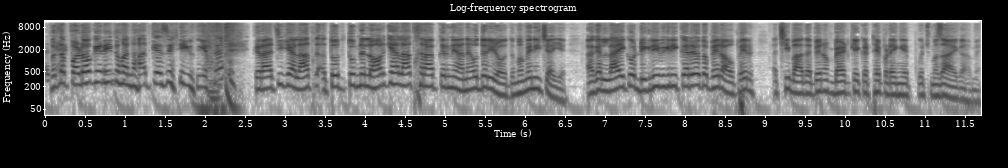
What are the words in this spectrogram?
मतलब पढ़ोगे नहीं तो हालात कैसे ठीक होंगे ना? कराची के हालात तो तुमने लाहौर के हालात खराब करने आना है उधर ही रहो तुम हमें नहीं चाहिए। अगर लाइक और डिग्री विग्री कर रहे हो तो फिर आओ फिर अच्छी बात है फिर हम बैठ के इकट्ठे पढ़ेंगे कुछ मज़ा आएगा हमें।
